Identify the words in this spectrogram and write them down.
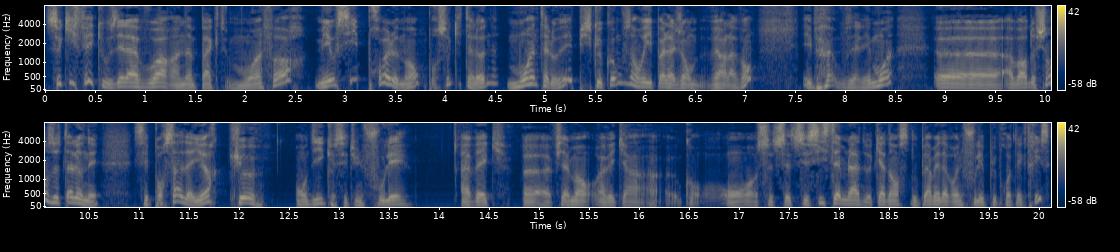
Ce qui fait que vous allez avoir un impact moins fort, mais aussi probablement, pour ceux qui talonnent, moins talonné, puisque comme vous n'envoyez pas la jambe vers l'avant, eh ben, vous allez moins euh, avoir de chances de talonner. C'est pour ça d'ailleurs que on dit que c'est une foulée avec euh, finalement avec un, ce, système-là de cadence nous permet d'avoir une foulée plus protectrice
